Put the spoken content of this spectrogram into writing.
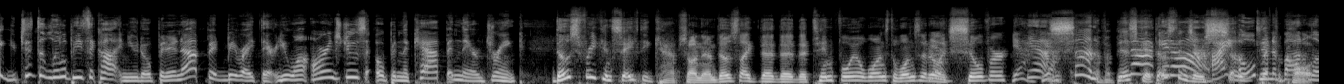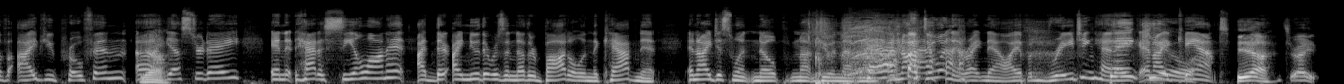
anything. Just a little piece of cotton. You'd open it up, it'd be right there. You want orange juice? Open the cap and there, drink. Those freaking safety caps on them, those like the the, the tinfoil ones, the ones that are like silver. Yeah. Yeah. Son of a biscuit. Knock those it things are off. so I opened difficult. a bottle of ibuprofen uh, Yeah. yesterday, and it had a seal on it. I, there, I knew there was another bottle in the cabinet, and I just went, "Nope, I'm not doing that. Right. I'm not doing it right now. I have a raging headache, Thank and you. I can't." yeah, that's right.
